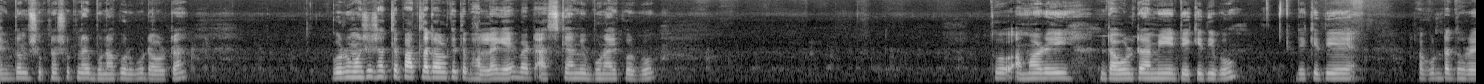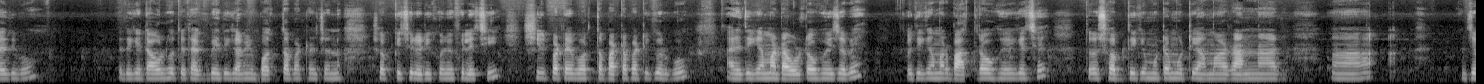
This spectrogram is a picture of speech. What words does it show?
একদম শুকনো শুকনো বোনা করব ডাউলটা। গরুর মাংসের সাথে পাতলা ডাউল খেতে ভালো লাগে, বাট আজকে আমি বোনাই করব। তো আমার এই ডাউলটা আমি ডেকে দিব। ডেকে দিয়ে আগুনটা ধরাই দিব। এদিকে ডাউল হতে থাকবে, এদিকে আমি বত্তা বাটার জন্য সব কিছু রেডি করে ফেলেছি। শিলপাটায় বত্তা বাটাবাটি করব, আর এদিকে আমার ডাউলটাও হয়ে যাবে। ওইদিকে আমার বাতরাও হয়ে গেছে। তো সব দিকে মোটামুটি আমার রান্নার যে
